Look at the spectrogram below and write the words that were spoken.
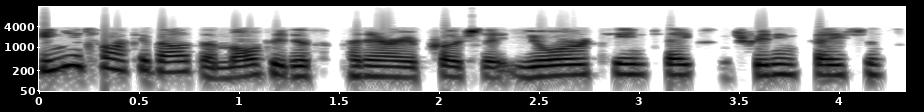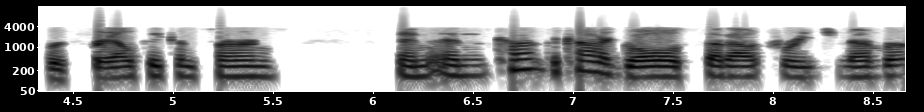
Can you talk about the multidisciplinary approach that your team takes in treating patients with frailty concerns and, and kind of the kind of goals set out for each member?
